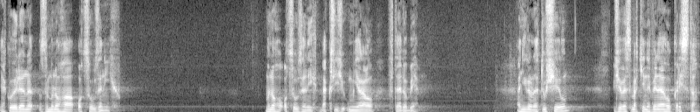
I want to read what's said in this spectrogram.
jako jeden z mnoha odsouzených. mnoho odsouzených na kříži umíralo v té době. A nikdo netušil, že ve smrti nevinného Krista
